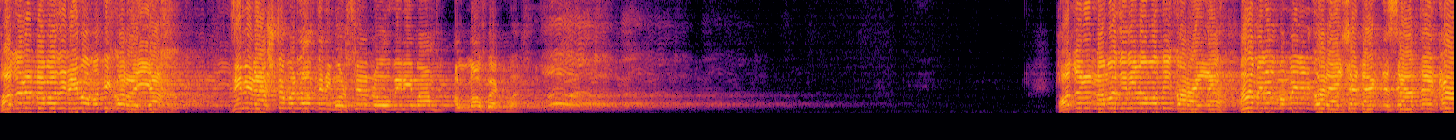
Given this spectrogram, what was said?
ফজরের নামাজের ইমামতি করাইয়া, যিনি রাষ্ট্রপ্রধান, তিনি মসজিদ নবীর ইমাম, আল্লাহ একবার ফজরের নামাজের ইমামতি করাইয়া দিছে আতেকা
